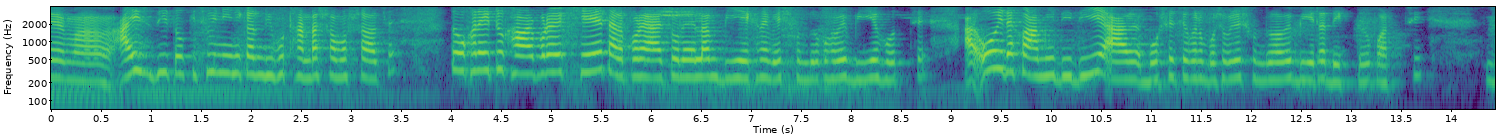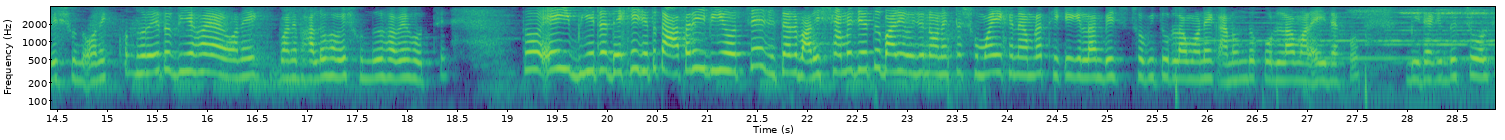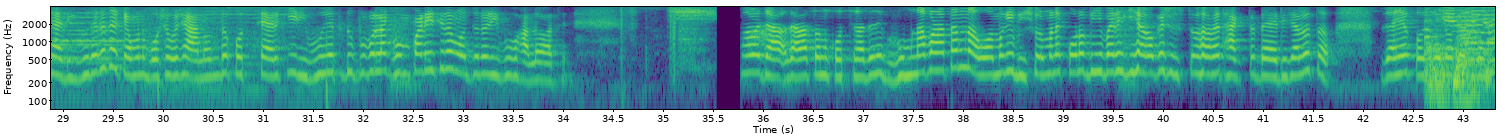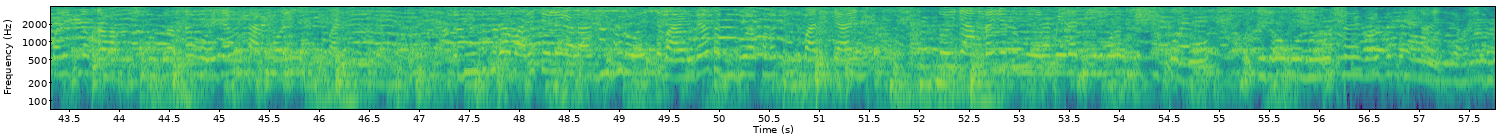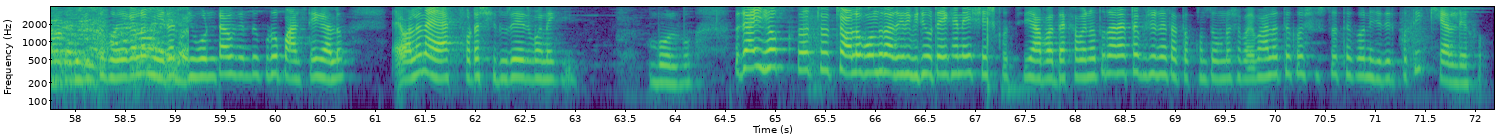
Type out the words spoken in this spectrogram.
আইস দিই তো কিছুই নিইনি কারণ রিভু ঠান্ডার সমস্যা আছে। তো ওখানে একটু খাওয়ার পরে খেয়ে তারপরে চলে এলাম। বিয়ে এখানে বেশ সুন্দরভাবে বিয়ে হচ্ছে। আর ওই দেখো আমি দিদি আর বসেছি ওখানে, বসে বসে সুন্দরভাবে বিয়েটা দেখতেও পাচ্ছি বেশ সুন্দর অনেকক্ষণ ধরেই তো বিয়ে হয় আর অনেক মানে ভালোভাবে, সুন্দরভাবে হচ্ছে। তো এই বিয়েটা দেখে যেহেতু তাড়াতাড়ি বিয়ে হচ্ছে, যে তার বাড়ির সামনে যেহেতু বাড়ি, ওই জন্য অনেকটা সময় এখানে আমরা থেকে গেলাম। বেশ ছবি তুললাম, অনেক আনন্দ করলাম। আর এই দেখো, বিয়েটা কিন্তু চলছে। আর রিভু দেখেছ? কেমন বসে বসে আনন্দ করছে। আর কি, রিভু যেহেতু দুপুরবেলা ঘুম পাড়িয়েছিলাম, ওর জন্য রিভু ভালো আছে। বাবা জ্বা- জ্বালাতন করছে না। যদি ঘুম না পাড়াতাম না, ও আমাকে ভীষণ মানে কোনো বিয়ে বাড়ি গিয়ে আমাকে সুস্থভাবে থাকতে দেয়নি, জানো তো? যাই হোক, ওর জন্য ঘুম পাড়িয়েছিলাম আর ভাবছি সুন্দরটা হয়ে যাবে, তারপরে বাড়ি চলে যাব। তো বাড়ি চলে গেল, আর বিভু রয়েছে বাইরে, জানো তো? বিভু এখনও কিন্তু বাড়ি যায়নি। তো এই যে আমরা যেহেতু মেয়েরা মেয়েরা বিয়ের মধ্যে থেকে কী করব? ও ওর সঙ্গে গল্প কিন্তু হয়ে গেল, মেয়েটার জীবনটাও কিন্তু পুরো পাল্টে গেল। বলে না, এক ফোঁটা সিঁদুরের মানে কি বলব। তো যাই হোক, তো চলো বন্ধুরা, আজকের ভিডিওটা এখানেই শেষ করছি। আবার দেখাবে নতুন আর একটা ভিডিও নিয়ে। ততক্ষণ তোমরা সবাই ভালো থেকো, সুস্থ থেকো, নিজেদের প্রতি খেয়াল রেখো।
